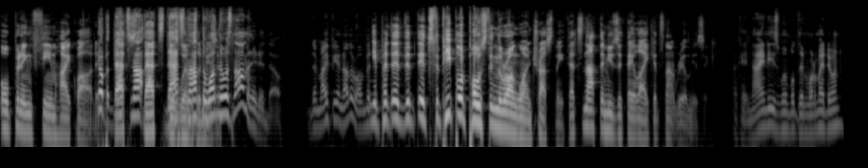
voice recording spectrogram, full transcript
opening theme, high quality. No, but that's, not that's that's the not the one that was nominated though. There might be another one, but Yeah, but the, the, it's the people are posting the wrong one. Trust me, that's not the music they like. It's not real music. okay, 90s Wimbledon. What am I doing?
